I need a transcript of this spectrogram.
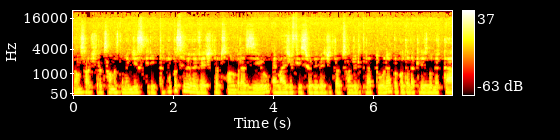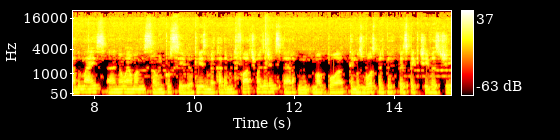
não só de tradução, mas também de escrita. É possível viver de tradução no Brasil, é mais difícil viver de tradução de literatura por conta da crise do mercado, mas uh, não é uma missão impossível. A crise no mercado é muito forte, mas a gente espera uma boa, temos boas per perspectivas de,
